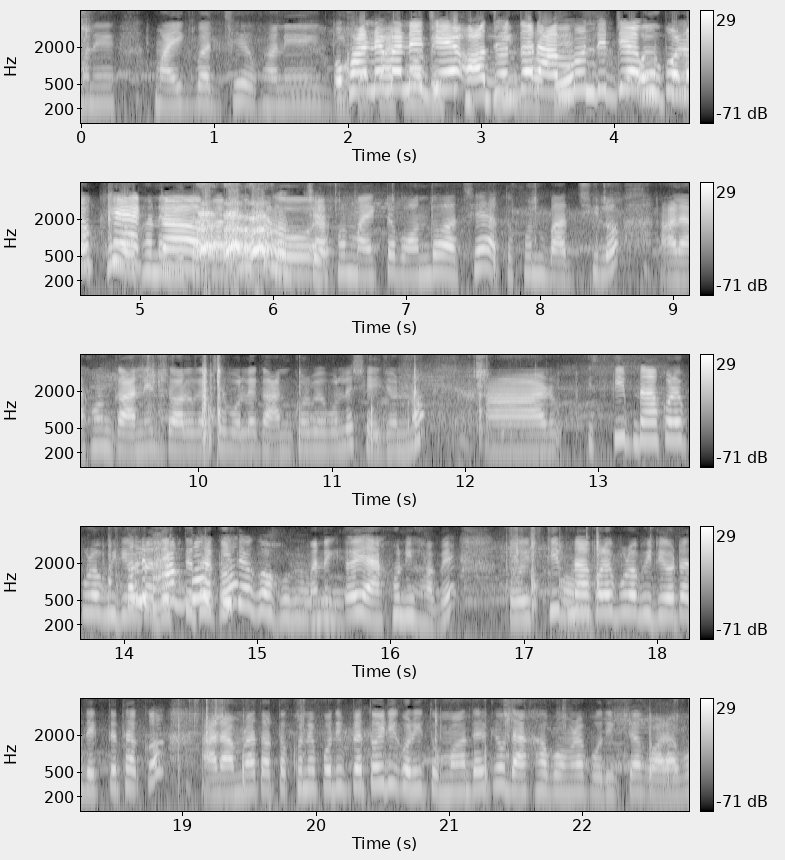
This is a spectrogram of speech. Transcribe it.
মানে মাইক বাজছে ওখানে ওখানে মানে যে অযোধ্যা রাম মন্দির যে উপলক্ষে একটা এখন মাইকটা বন্ধ আছে এতক্ষণ বাজছিল। আর এখন গানের দল গেছে বলে গান করবে বলে সেই জন্য। আর স্কিপ না করে পুরো ভিডিওটা দেখতে থাকো। মানে ওই এখনই হবে। তো স্কিপ না করে পুরো ভিডিওটা দেখতে থাকো। আর আমরা ততক্ষণে প্রদীপটা তৈরি করি তোমাদেরকেও দেখাবো আমরা প্রদীপটা গড়াবো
